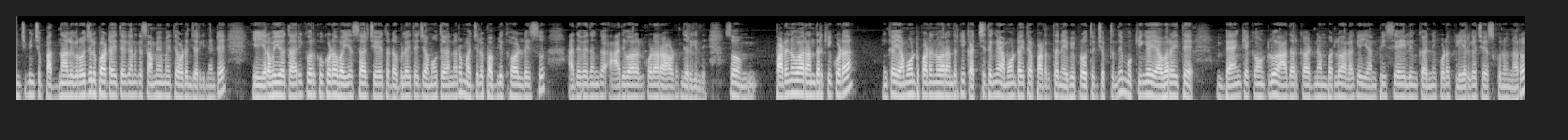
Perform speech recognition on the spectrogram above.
ఇంచుమించు పద్నాలుగు రోజుల పాటు అయితే కనుక సమయం అయితే ఇవ్వడం జరిగింది. అంటే ఈ ఇరవయో తారీఖు వరకు కూడా వైఎస్ఆర్ చేయుత డబ్బులు అయితే జమ అవుతాయన్నారు మధ్యలో పబ్లిక్ హాలిడేస్ అదేవిధంగా ఆదివారాలు కూడా రావడం జరిగింది. సో పడని వారందరికీ కూడా ఇంకా అమౌంట్ పడని వారందరికీ ఖచ్చితంగా అమౌంట్ అయితే పడుతుందని ఏపీ ప్రభుత్వం చెప్తుంది. ముఖ్యంగా ఎవరైతే బ్యాంక్ అకౌంట్లు ఆధార్ కార్డ్ నెంబర్లు అలాగే ఎన్పిసిఐ లింక్ అన్నీ కూడా క్లియర్గా చేసుకుని ఉన్నారో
